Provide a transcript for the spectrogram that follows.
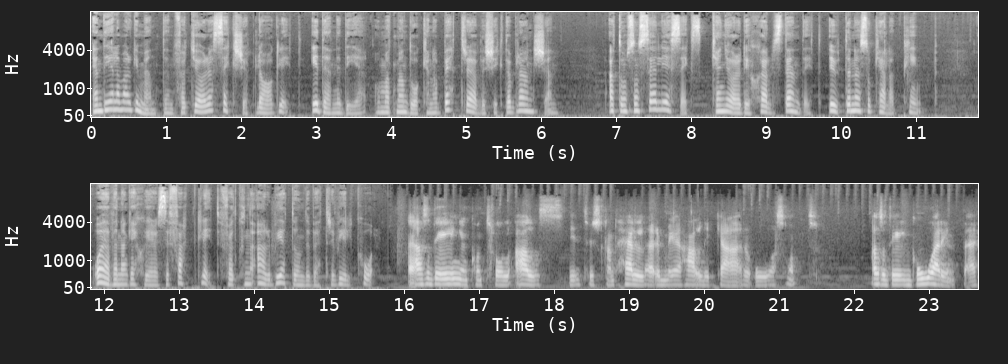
En del av argumenten för att göra sexköp lagligt är den idé om att man då kan ha bättre översikt av branschen. Att de som säljer sex kan göra det självständigt utan en så kallad pimp och även engagera sig fackligt för att kunna arbeta under bättre villkor. Alltså det är ingen kontroll alls i Tyskland heller med hallickar och sånt. Alltså det går inte.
